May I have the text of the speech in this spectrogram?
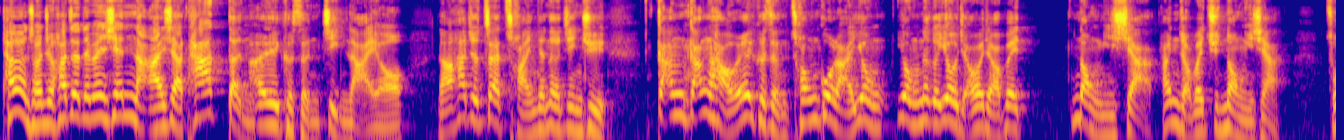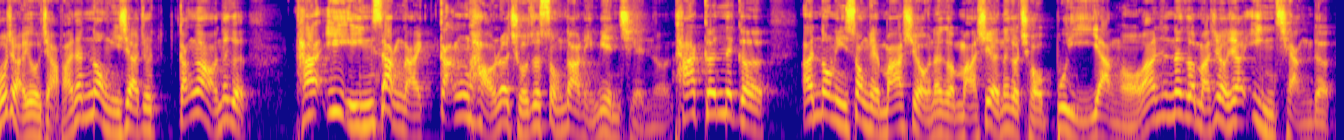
他的传球，他在那边先拿一下，他等埃克森进来哦，然后他就再传一个那个进去，刚刚好埃克森冲过来，用用那个右脚外脚背弄一下，他用脚背去弄一下，左脚右脚，反正弄一下就刚刚好那个他一迎上来，刚好那球就送到你面前了。他跟那个安东尼送给马歇尔那个马歇尔那个球不一样哦，而且那个马歇尔要硬抢的，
